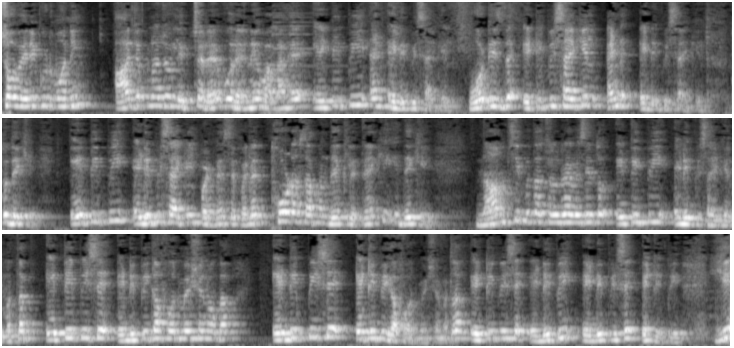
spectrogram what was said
सो वेरी गुड मॉर्निंग आज अपना जो लेक्चर है, वो रहने वाला है ATP and ADP cycle what is the ATP cycle and ADP cycle तो देखिए एटीपी एडीपी साइकिल पढ़ने से पहले थोड़ा सा अपन देख लेते हैं कि देखिए, नाम से पता चल रहा है वैसे तो एटीपी एडीपी साइकिल मतलब एटीपी से एडीपी का फॉर्मेशन होगा एडीपी से एटीपी का फॉर्मेशन मतलब एटीपी से एडीपी एडीपी से एटीपी ये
